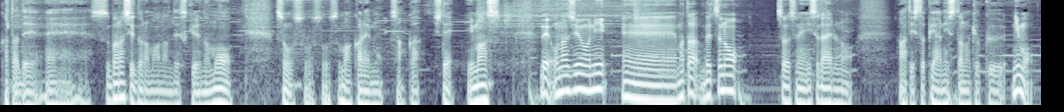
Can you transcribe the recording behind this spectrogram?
方で、えー、素晴らしいドラマなんですけれども、そうそうそうそう、まあ彼も参加しています。で、同じように、えー、また別の、そうですね、イスラエルのアーティスト、ピアニストの曲にも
